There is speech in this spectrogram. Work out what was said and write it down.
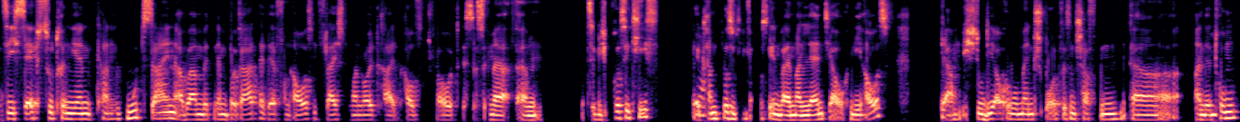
sich selbst zu trainieren kann gut sein, aber mit einem Berater, der von außen vielleicht mal neutral drauf schaut, ist das immer ähm, ziemlich positiv. Der ja. kann positiv ausgehen, weil man lernt ja auch nie aus. Ja, ich studiere auch im Moment Sportwissenschaften äh, an der mhm. TUM.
